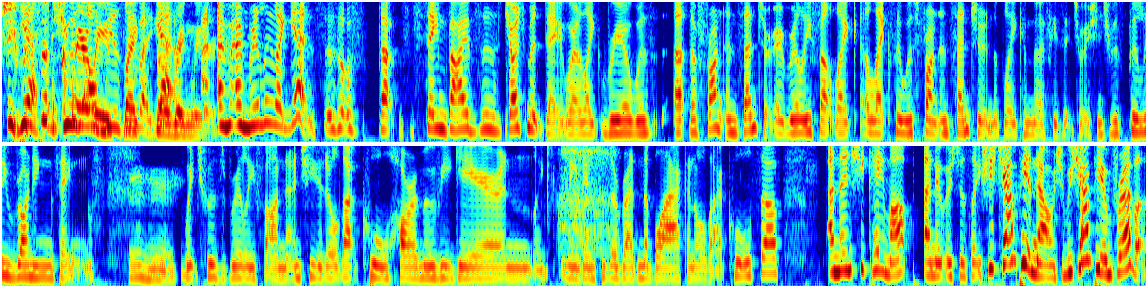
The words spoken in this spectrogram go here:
She was yes, so she was clearly obviously like but the ringleader. I'm, I'm really like yes, sort of that same vibes as Judgment Day, where like Rhea was at the front and center. It really felt like Alexa was front and center in the Blake and Murphy situation. She was clearly running things, Mm-hmm. which was really fun. And she did all that cool horror movie gear and like leaned into the red and the black and all that cool stuff. And then she came up and it was just like, she's champion now and she'll be champion forever.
